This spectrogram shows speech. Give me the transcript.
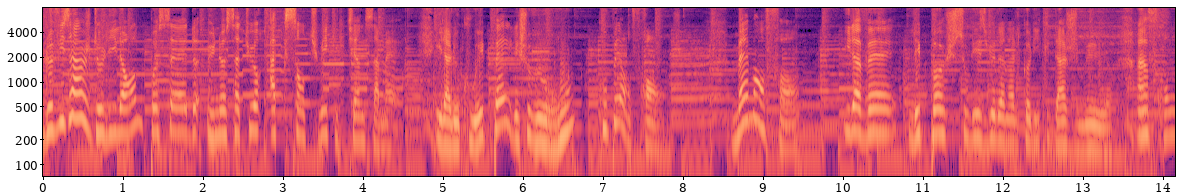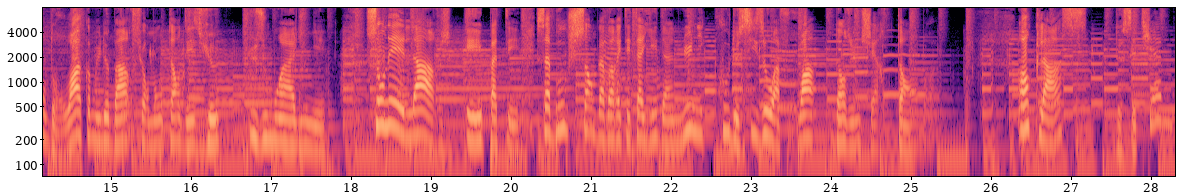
Le visage de Leland possède une ossature accentuée qu'il tient de sa mère. Il a le cou épais et les cheveux roux coupés en franges. Même enfant, il avait les poches sous les yeux d'un alcoolique d'âge mûr, un front droit comme une barre surmontant des yeux plus ou moins alignés. Son nez est large et épaté. Sa bouche semble avoir été taillée d'un unique coup de ciseau à froid dans une chair tendre. En classe, de septième,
